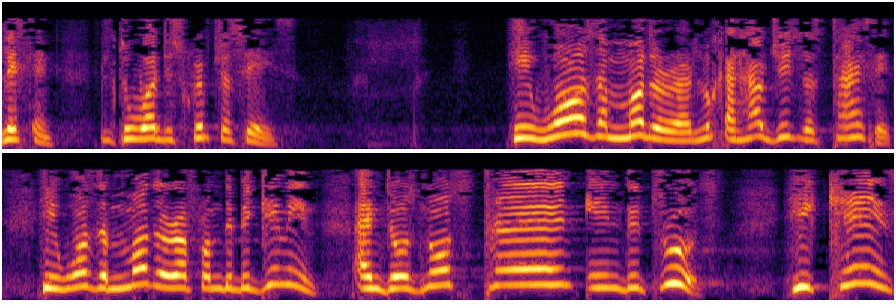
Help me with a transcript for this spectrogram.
Listen to what the scripture says. He was a murderer. Look at how Jesus ties it. He was a murderer from the beginning and does not stand in the truth. He can't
